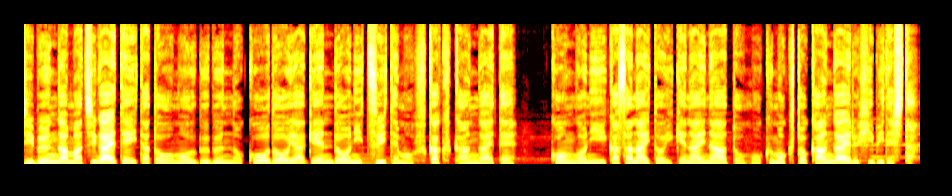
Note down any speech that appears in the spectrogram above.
自分が間違えていたと思う部分の行動や言動についても深く考えて今後に生かさないといけないなぁと黙々と考える日々でした。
